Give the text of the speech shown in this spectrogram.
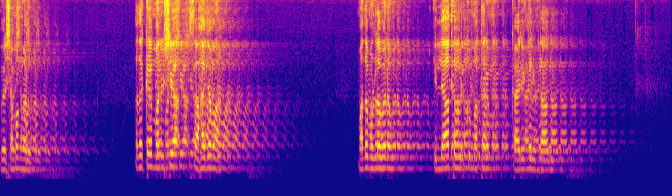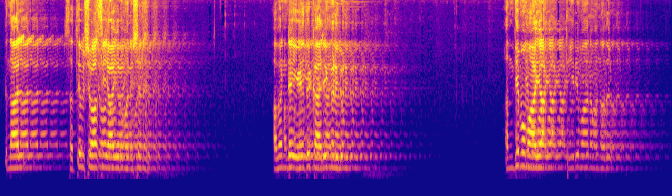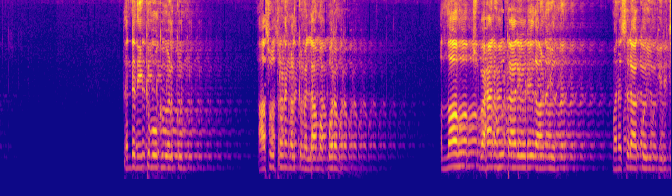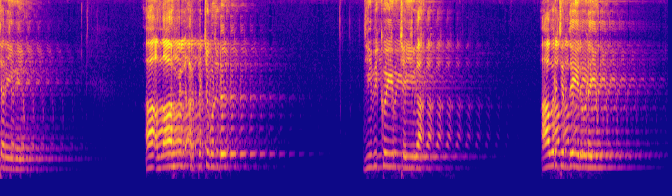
വിഷമങ്ങളും. അതൊക്കെ മനുഷ്യ സഹജമാണ്. മതമുള്ളവനും ഇല്ലാത്തവർക്കും അത്തരം കാര്യങ്ങൾ ഉണ്ടാകും എന്നാൽ സത്യവിശ്വാസിയായ ഒരു മനുഷ്യന് അവന്റെ ഏത് കാര്യങ്ങളിലും അന്തിമമായ തീരുമാനമെന്നത് തന്റെ നീക്കുപോക്കുകൾക്കും ആസൂത്രണങ്ങൾക്കുമെല്ലാം അപ്പുറം. അള്ളാഹു സുബാനഹു താരയുടേതാണ് എന്ന് മനസ്സിലാക്കുകയും തിരിച്ചറിയുകയും ആ അള്ളാഹുവിൽ അർപ്പിച്ചുകൊണ്ട് ജീവിക്കുകയും ചെയ്യുക. ആ ഒരു ചിന്തയിലൂടെയും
